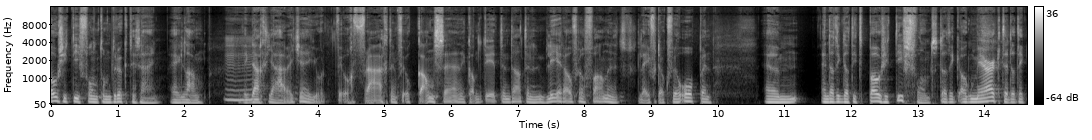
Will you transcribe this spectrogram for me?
positief vond om druk te zijn, heel lang. Mm Ik dacht, ja, weet je, je wordt veel gevraagd en veel kansen en ik kan dit en dat en leer overal van en het levert ook veel op. En, ehm, en dat ik dat iets positiefs vond. Dat ik ook merkte dat ik,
